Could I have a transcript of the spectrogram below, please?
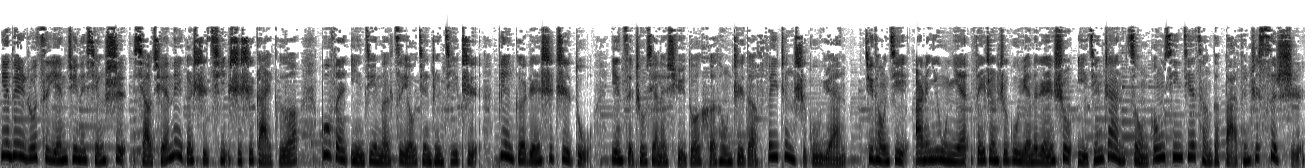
面对如此严峻的形势，小泉内阁时期实施改革，部分引进了自由竞争机制，变革人事制度，因此出现了许多合同制的非正式雇员。据统计，二零一五年非正式雇员的人数已经占总工薪阶层的百分之四十。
